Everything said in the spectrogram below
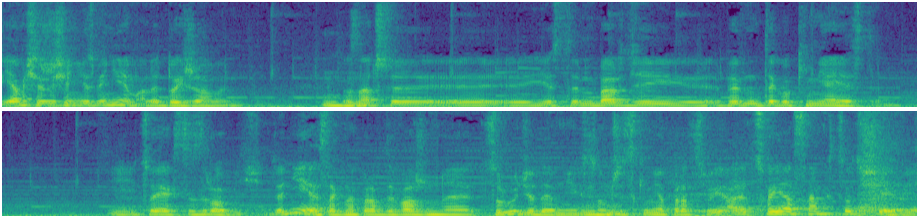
Ja myślę, że się nie zmieniłem, ale dojrzałem. Mhm. To znaczy, y, jestem bardziej pewny tego, kim ja jestem i co ja chcę zrobić. To nie jest tak naprawdę ważne, co ludzie ode mnie chcą, mhm. czy z kim ja pracuję, ale co ja sam chcę od siebie.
